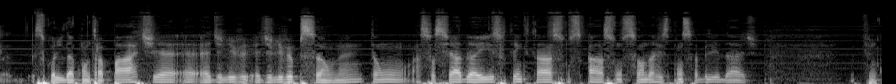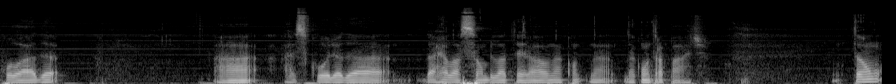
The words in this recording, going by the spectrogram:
a escolha da contraparte é, é, é, de livre, é de livre opção. Né? Então, associado a isso, tem que estar a assunção da responsabilidade, vinculada à, à escolha da, da relação bilateral na, na, da contraparte. Então,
